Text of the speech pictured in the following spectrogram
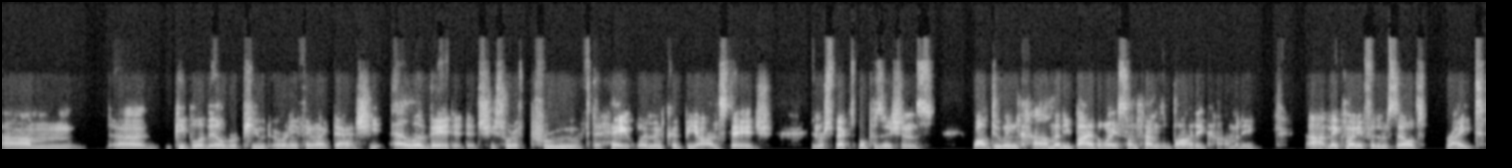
um, uh, people of ill repute or anything like that. She elevated it. She sort of proved that, hey, women could be on stage in respectable positions while doing comedy, by the way, sometimes body comedy, uh, make money for themselves, write,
